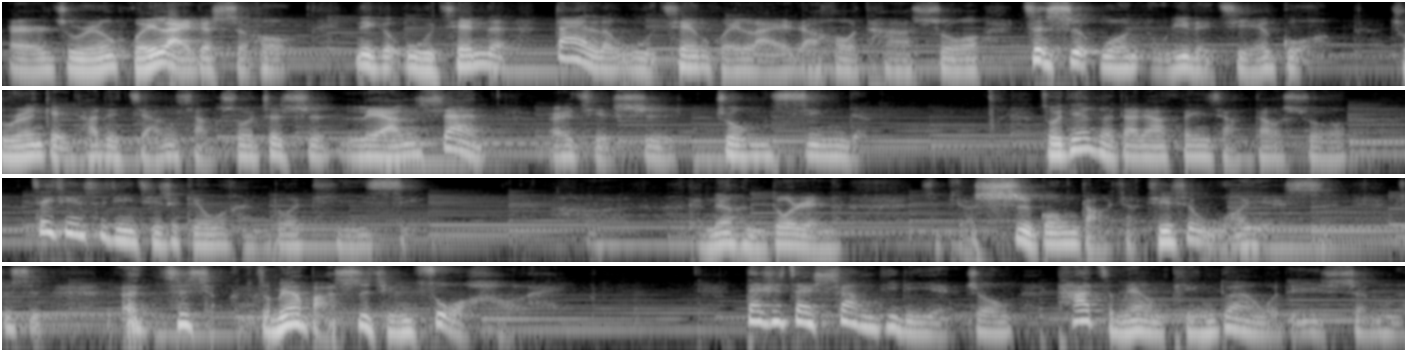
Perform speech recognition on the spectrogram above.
而主人回来的时候，那个五千的带了五千回来，然后他说：“这是我努力的结果。”主人给他的奖赏说：“这是良善，而且是忠心的。”昨天和大家分享到说。这件事情其实给我很多提醒，啊，可能很多人呢是比较事工导向，其实我也是，就是呃，只想怎么样把事情做好来。但是在上帝的眼中，他怎么样评断我的一生呢？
